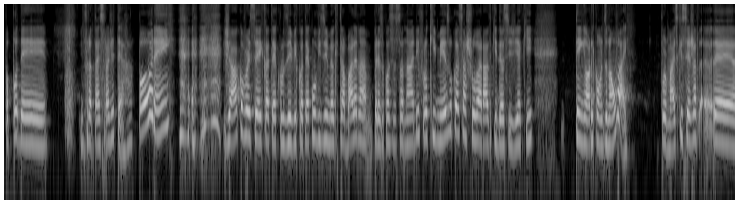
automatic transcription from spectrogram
para poder enfrentar a estrada de terra. Porém, já conversei com até, inclusive, com, até com um vizinho meu que trabalha na empresa concessionária e falou que mesmo com essa chuva arada que deu esse dia aqui, tem hora que o não vai. Por mais que seja, é,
